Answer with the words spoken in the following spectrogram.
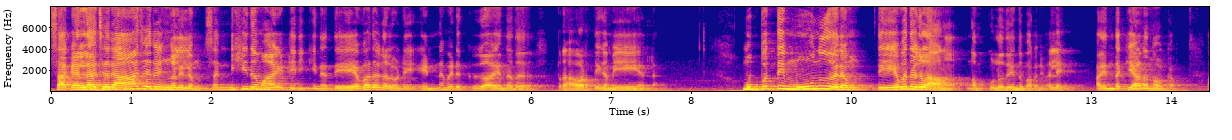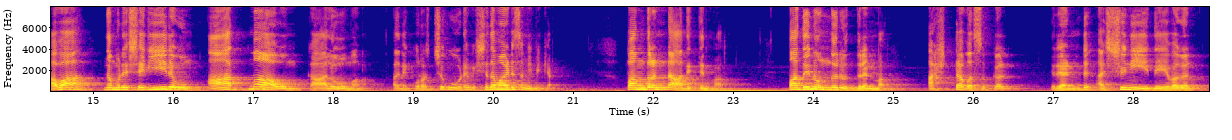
സകല ചരാചരങ്ങളിലും സന്നിഹിതമായിട്ടിരിക്കുന്ന ദേവതകളുടെ എണ്ണമെടുക്കുക എന്നത് പ്രാവർത്തികമേ അല്ല. മുപ്പത്തി മൂന്ന് തരം ദേവതകളാണ് നമുക്കുള്ളത് എന്ന് പറഞ്ഞു അല്ലേ? അതെന്തൊക്കെയാണെന്ന് നോക്കാം. അവ നമ്മുടെ ശരീരവും ആത്മാവും കാലവുമാണ്. അതിനെ കുറച്ചുകൂടെ വിശദമായിട്ട് സമീപിക്കാം. പന്ത്രണ്ട് ആദിത്യന്മാർ പതിനൊന്ന് രുദ്രന്മാർ അഷ്ടവസുക്കൾ രണ്ട് അശ്വിനി ദേവകൾ.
